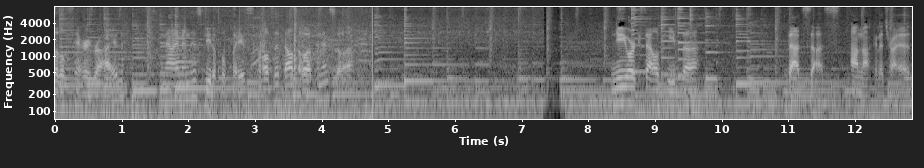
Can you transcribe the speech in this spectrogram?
Little ferry ride. Now I'm in this beautiful place called the Balboa Peninsula. New York style pizza, that's us. I'm not gonna try it.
